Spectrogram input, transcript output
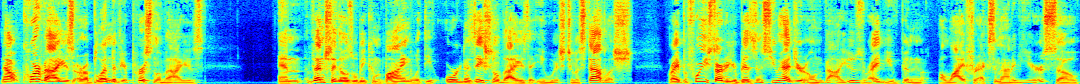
Now, core values are a blend of your personal values, and eventually those will be combined with the organizational values that you wish to establish. Right? Before you started your business, you had your own values, right? You've been alive for X amount of years. So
